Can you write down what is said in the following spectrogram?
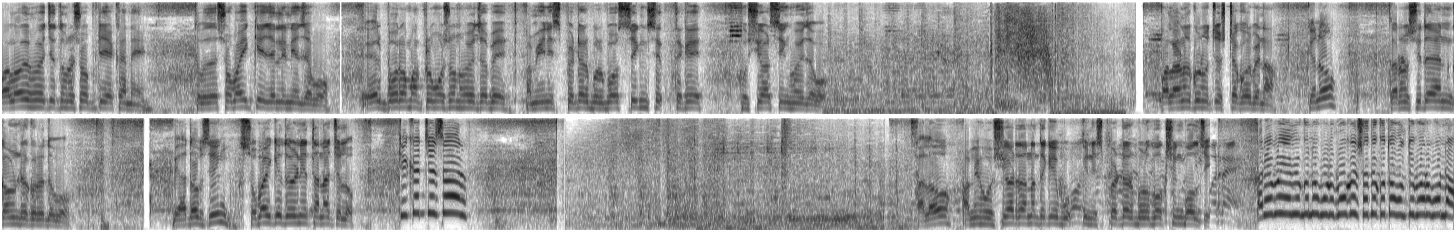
ভালোই হয়েছে তোমরা সবটি এখানে। তোমাদের সবাইকে জেলে নিয়ে যাব। এরপর আমার প্রমোশন হয়ে যাবে। আমি ইন্সপেক্টর বুলবস সিং থেকে হুশিয়ার সিং হয়ে যাব। পালানোর কোনো চেষ্টা করবে না। কেন? কারণ সিধা এনকাউন্টার করে দেবো। যাদব সিং সবাইকে ধরে নিয়ে থানা চলো। ঠিক আছে স্যার। হ্যালো আমি হুশিয়ার থানা থেকে ইন্সপেক্টর বুলবক সিং বলছি। আরে ভাই আমি কোনো বড় বকের সাথে কথা বলতে পারব না।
